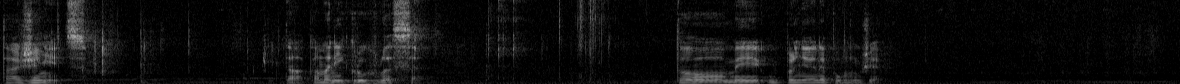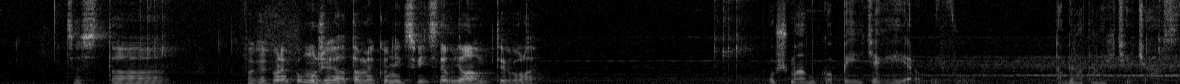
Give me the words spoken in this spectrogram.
Takže nic. Tak, kamenný kruh v lese. To mi úplně nepomůže. Cesta fakt jako nepomůže, já tam jako nic víc neudělám, ty vole. Už mám kopii těch hieroglyfů. To byla ta lehčí část.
